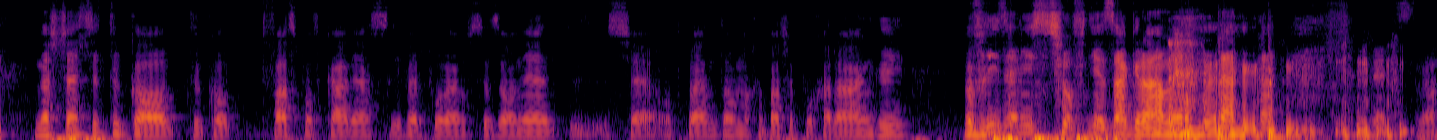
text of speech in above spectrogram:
Na szczęście tylko, tylko dwa spotkania z Liverpoolem w sezonie się odbędą, no chyba, że Puchar Anglii. No w Lidze Mistrzów nie zagramy. Więc no.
